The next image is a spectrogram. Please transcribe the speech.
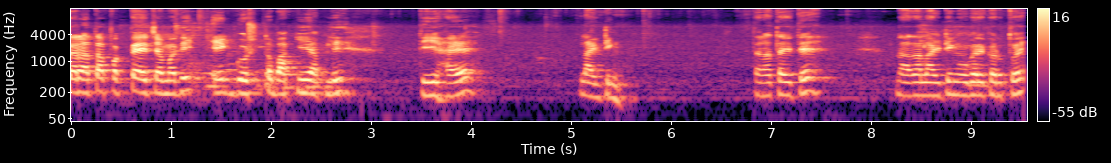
तर आता फक्त याच्यामध्ये एक गोष्ट बाकी आहे आपली. ती आहे लाइटिंग तर आता इथे दादा लाईटिंग वगैरे करतोय.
